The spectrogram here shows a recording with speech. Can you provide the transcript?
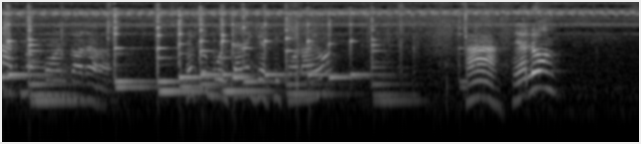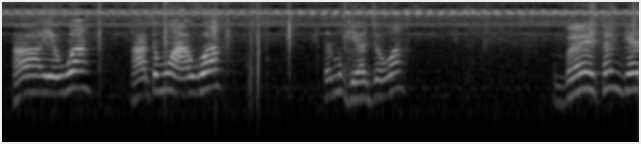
આ ફોન કરે? તો બોલતા ને ઘેરથી ફોન આવ્યો. હા હેલો? હા એવું આ હા તો હું આવું હા? તો હું ઘેર જવું હા? ભાઈ સમ ઘેર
